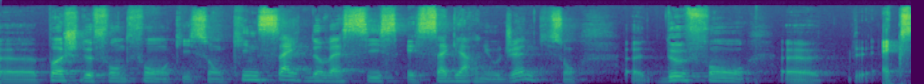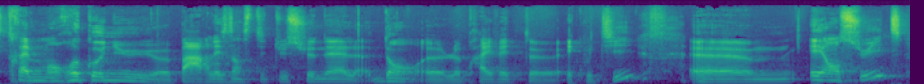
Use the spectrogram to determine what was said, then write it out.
euh, poche de fonds de fonds qui sont Kinsight Novasis et Sagar Newgen, qui sont deux fonds euh, extrêmement reconnus euh, par les institutionnels dans le private equity. et ensuite,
